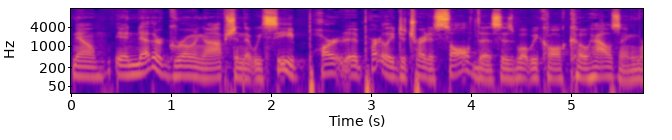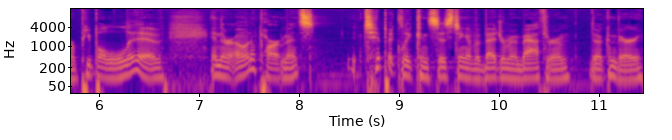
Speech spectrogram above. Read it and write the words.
now another growing option that we see part uh, partly to try to solve this is what we call co-housing where people live in their own apartments typically consisting of a bedroom and bathroom, though it can vary,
